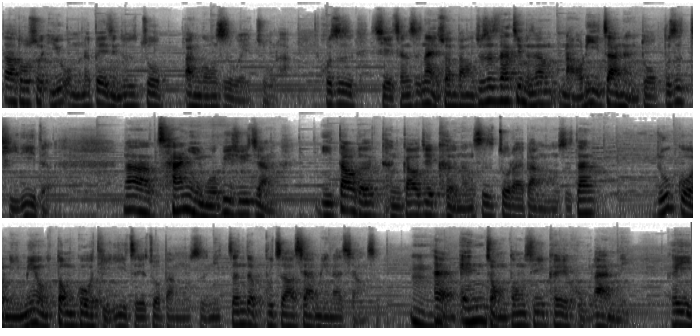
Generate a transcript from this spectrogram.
大多数以我们的背景就是做办公室为主啦，或是写程式，那也算办公，就是他基本上脑力占很多，不是体力的。那餐饮我必须讲，你到了很高阶可能是坐在办公室，但如果你没有动过体力直接坐办公室，你真的不知道下面在想什么。嗯，它有 N 种东西可以唬烂你。可以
